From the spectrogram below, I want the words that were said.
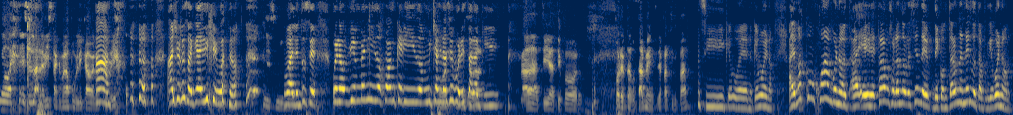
No, esa es la revista que me lo ha publicado el Ah. otro día. ah, yo lo saqué y dije, bueno. Sí, sí. Vale, entonces, bueno, bienvenido Juan querido, muchas Bueno, gracias por estar nada. aquí. Nada, ti, a ti por, por preguntarme de participar. Sí, qué bueno, qué bueno. Además con Juan, bueno, eh, estábamos hablando recién de, de contar una anécdota, porque bueno,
